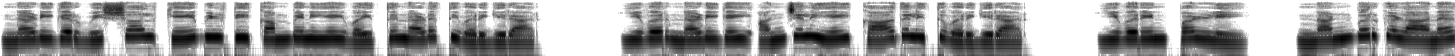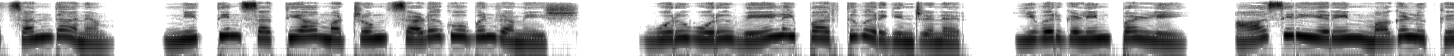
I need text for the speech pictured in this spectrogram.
நடிகர் விஷால் கேபிள் டி கம்பெனியை வைத்து நடத்தி வருகிறார். இவர் நடிகை அஞ்சலியை காதலித்து வருகிறார். இவரின் பள்ளி நண்பர்களான சந்தானம் நித்தின் சத்யா மற்றும் சடகோபன் ரமேஷ் ஒரு ஒரு வேலை பார்த்து வருகின்றனர். இவர்களின் பள்ளி ஆசிரியரின் மகளுக்கு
